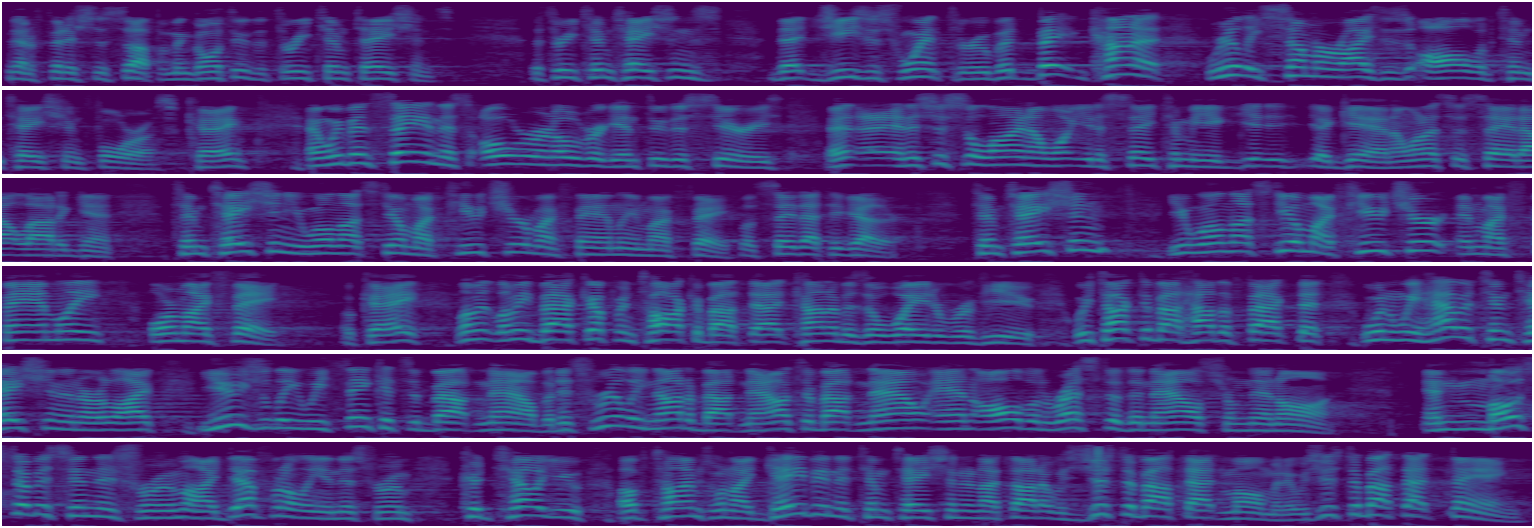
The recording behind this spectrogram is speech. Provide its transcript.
going to finish this up. I've been going through the three temptations the three temptations that Jesus went through, but kind of really summarizes all of temptation for us, okay? And we've been saying this over and over again through this series, and, and, it's just a line I want you to say to me again. I want us to say it out loud again. Temptation, you will not steal my future, my family, and my faith. Let's say that together. Temptation, you will not steal my future and my family or my faith. Okay? Let me, let me back up and talk about that kind of as a way to review. We talked about how the fact that when we have a temptation in our life, usually we think it's about now, but it's really not about now. It's about now and all the rest of the nows from then on. And most of us in this room, I definitely in this room, could tell you of times when I gave in to temptation and I thought it was just about that moment. It was just about that thing.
